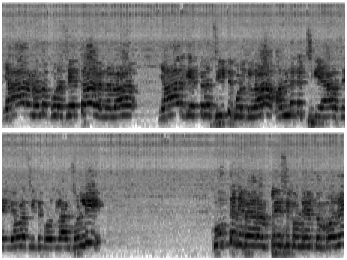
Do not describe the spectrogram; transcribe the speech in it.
யார நம்ம கூட சேர்த்தா வெல்லலாம் யாருக்கு எத்தனை சீட்டு கொடுக்கலாம் அந்த கட்சிக்கு யார எவ்வளவு சீட்டு கொடுக்கலாம்னு சொல்லி கூட்டணி பேரம் பேசிக் கொண்டிருக்கும் போது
